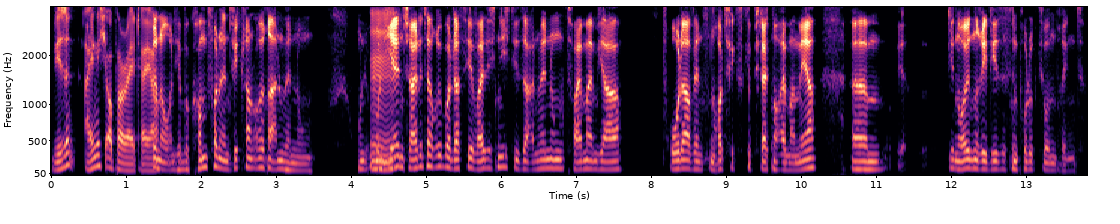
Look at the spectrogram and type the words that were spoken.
Wir sind eigentlich Operator, ja. Genau, und ihr bekommt von Entwicklern eure Anwendungen. Und, mhm. und ihr entscheidet darüber, dass ihr, weiß ich nicht, diese Anwendung zweimal im Jahr oder wenn es einen Hotfix gibt, vielleicht noch einmal mehr, ähm, die neuen Releases in Produktion bringt.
